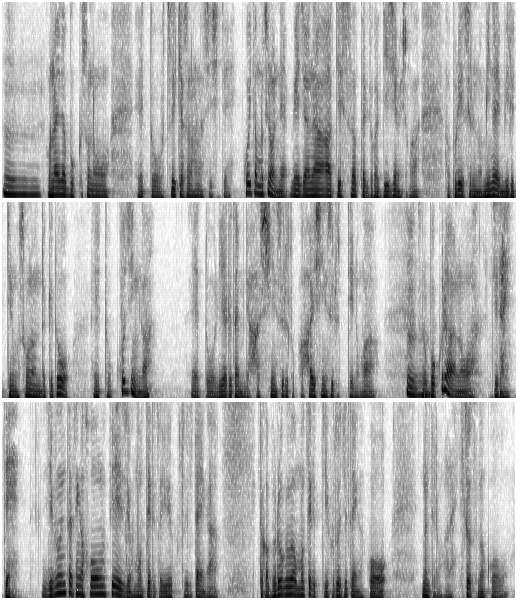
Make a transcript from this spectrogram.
うん。この間僕その、えっと、ツイキャスの話して、こういったもちろんね、メジャーなアーティストだったりとか DJ の人がプレイするのをみんなで見るっていうのもそうなんだけど、えっと、個人が、えっと、リアルタイムで発信するとか配信するっていうのが、うん。その僕らの時代って、自分たちがホームページを持てるということ自体が、とかブログを持てるっていうこと自体がこう、なんていうのかな、一つのこう、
